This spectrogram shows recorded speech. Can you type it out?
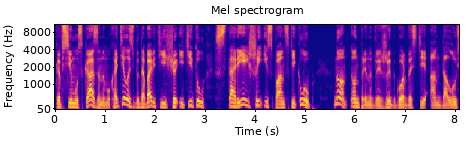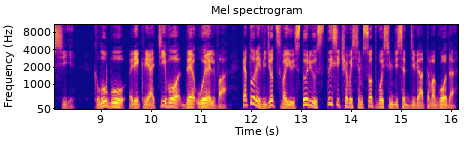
Ко всему сказанному хотелось бы добавить еще и титул «Старейший испанский клуб», но он принадлежит гордости Андалусии, клубу «Рекреативо де Уэльва», который ведет свою историю с 1889 года.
